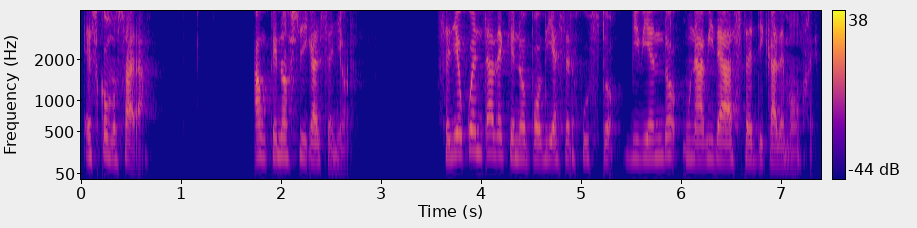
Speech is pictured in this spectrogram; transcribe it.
es como Sara, aunque no siga al Señor se dio cuenta de que no podía ser justo viviendo una vida ascética de monje.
